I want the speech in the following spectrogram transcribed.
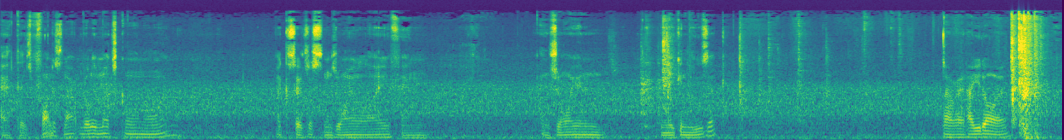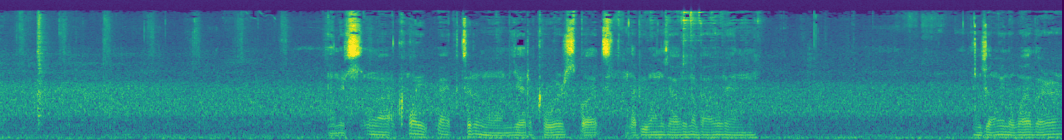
at this point, it's not really much going on. Like I said, just enjoying life and enjoying making music. All right, how you doing? It's not quite back to the norm yet, of course, but everyone's out and about and enjoying the weather,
